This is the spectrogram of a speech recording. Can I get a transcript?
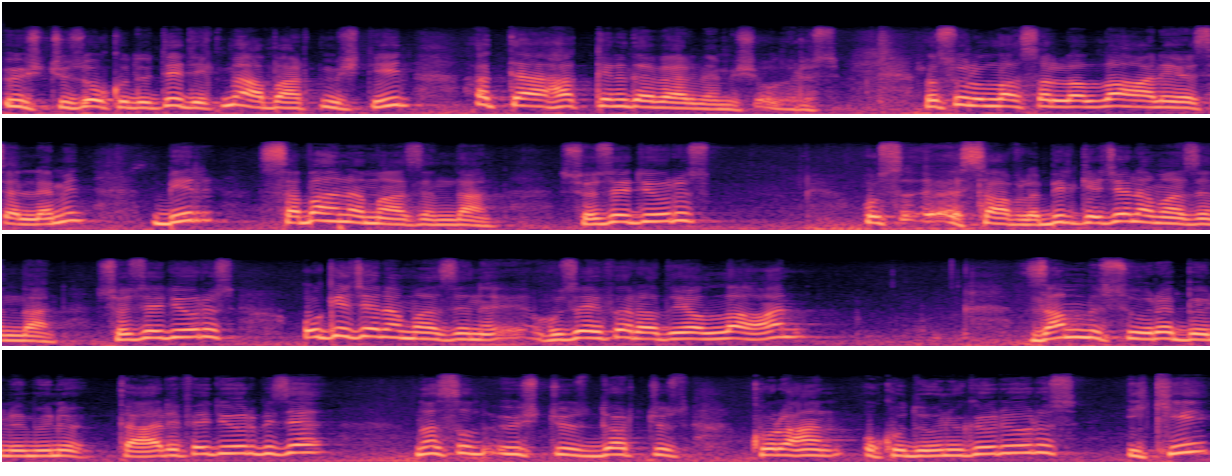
300 okudu dedik mi abartmış değil. Hatta hakkını da vermemiş oluruz. Resulullah sallallahu aleyhi ve sellemin bir sabah namazından söz ediyoruz. O estağfurullah bir gece namazından söz ediyoruz. O gece namazını Huzeyfe radıyallahu an Zamm-ı Sure bölümünü tarif ediyor bize. Nasıl 300-400 Kur'an okuduğunu görüyoruz. İki,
